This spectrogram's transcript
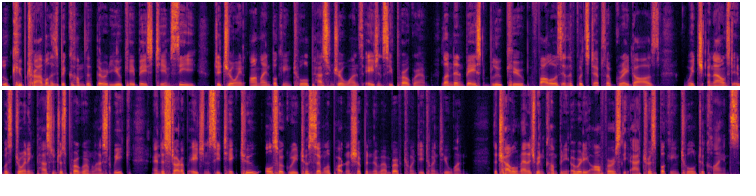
Blue Cube Travel has become the third UK-based TMC to join online booking tool Passenger One's agency program. London-based Blue Cube follows in the footsteps of Grey Dawes, which announced it was joining Passenger's program last week, and the startup agency Take Two also agreed to a similar partnership in November of 2021. The travel management company already offers the Atriis booking tool to clients.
